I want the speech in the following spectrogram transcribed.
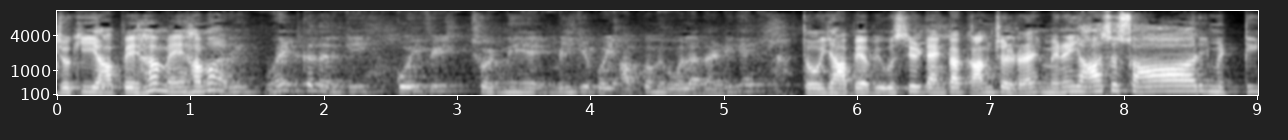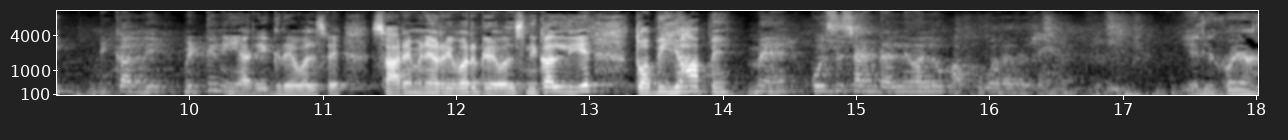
जो की यहाँ पे हमें हमारी व्हाइट कलर की कोई फ़िश छोड़नी है मिलके कोई आपको मैं बोला था ठीक है? तो यहाँ पे अभी उसी टैंक का काम चल रहा है। मैंने यहाँ से सारी मिट्टी निकाल ली, मिट्टी नहीं आ रही ग्रेवल से। सारे मैंने रिवर ग्रेवल्स निकाल लिए। तो अभी यहाँ पे मैं कौन से सैंड डालने वाले हूँ, आपको बता देते हैं। ये देखो यार।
